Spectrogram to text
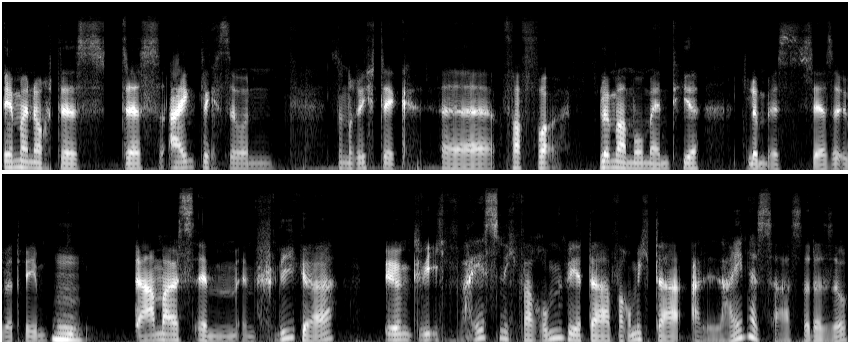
Immer noch das, das eigentlich so ein, so ein richtig äh, verfo- schlimmer Moment hier. Schlimm ist sehr, sehr übertrieben. Hm. Damals im, im Flieger, irgendwie, ich weiß nicht, warum wir da, warum ich da alleine saß oder so.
